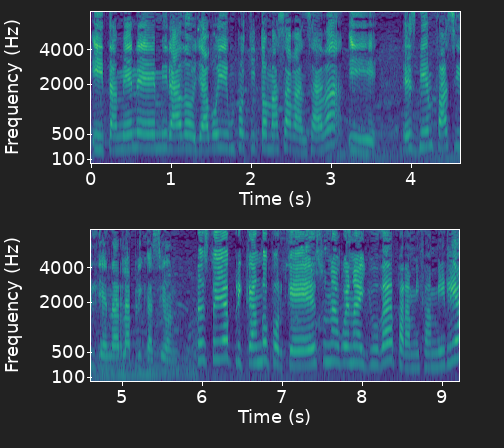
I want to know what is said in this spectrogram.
y también he mirado, ya voy un poquito más avanzada y es bien fácil llenar la aplicación. Estoy aplicando porque es una buena ayuda para mi familia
